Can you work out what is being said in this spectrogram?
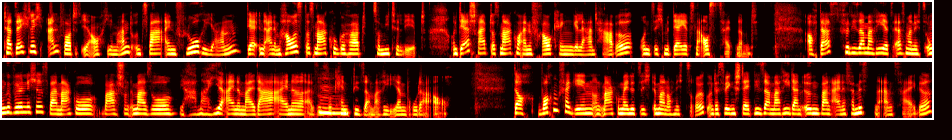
Tatsächlich antwortet ihr auch jemand, und zwar ein Florian, der in einem Haus, das Marco gehört, zur Miete lebt. Und der schreibt, dass Marco eine Frau kennengelernt habe und sich mit der jetzt eine Auszeit nimmt. Auch das für Lisa Marie jetzt erstmal nichts Ungewöhnliches, weil Marco war schon immer so, ja, mal hier eine, mal da eine. Also so Mhm. kennt Lisa Marie ihren Bruder auch. Doch Wochen vergehen und Marco meldet sich immer noch nicht zurück und deswegen stellt Lisa Marie dann irgendwann eine Vermisstenanzeige.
